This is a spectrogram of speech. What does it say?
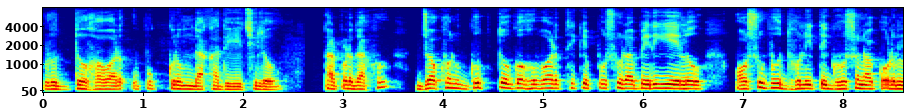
রুদ্ধ হওয়ার উপক্রম দেখা দিয়েছিল। তারপরে দেখো, যখন গুপ্ত গহ্বর থেকে পশুরা বেরিয়ে এলো, অশুভ ধ্বনিতে ঘোষণা করল,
